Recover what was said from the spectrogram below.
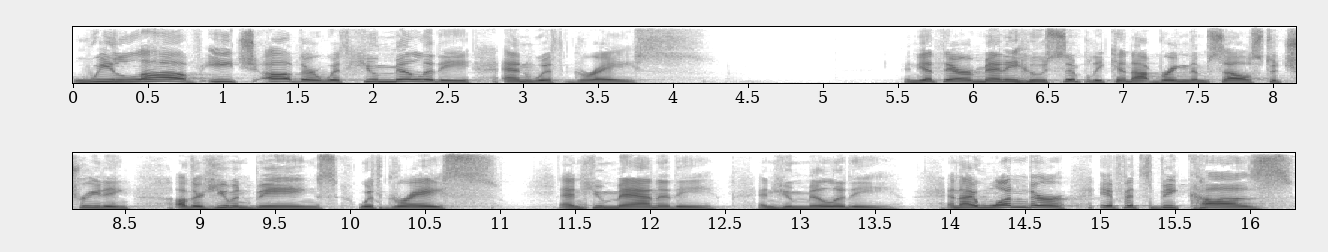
we love each other with humility and with grace. And yet, there are many who simply cannot bring themselves to treating other human beings with grace and humanity and humility. And I wonder if it's because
